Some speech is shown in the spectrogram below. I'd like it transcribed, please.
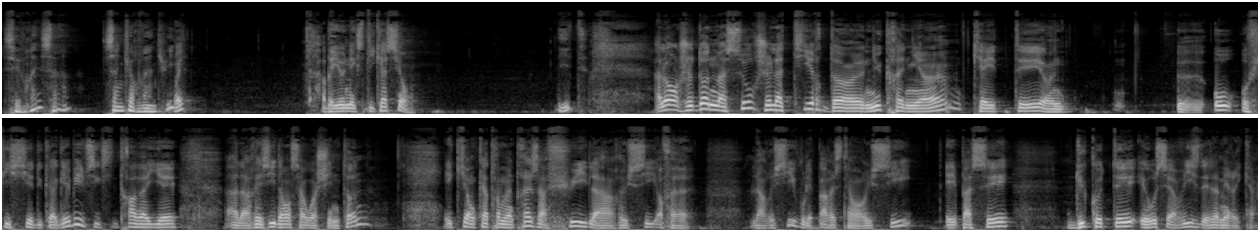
C'est vrai ça? 5h28 Oui. Ah ben il y a une explication. Dites. Alors je donne ma source, je la tire d'un Ukrainien qui a été un euh, haut officier du KGB, puisqu'il travaillait à la résidence à Washington, et qui en 93 a fui la Russie, enfin la Russie, voulait pas rester en Russie, et passé du côté et au service des Américains.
